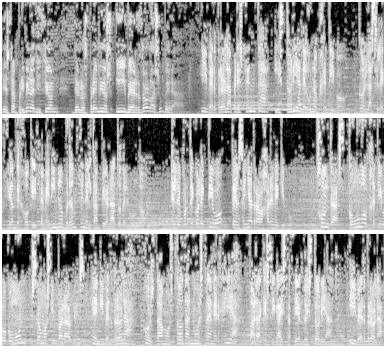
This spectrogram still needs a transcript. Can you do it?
esta primera edición de los premios Iberdrola Supera. Iberdrola presenta Historia de un objetivo, con la selección de hockey femenino bronce en el Campeonato del Mundo. El deporte colectivo te enseña a trabajar en equipo. Juntas, con un objetivo común, somos imparables. En Iberdrola os damos toda nuestra energía para que sigáis haciendo historia. Iberdrola,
